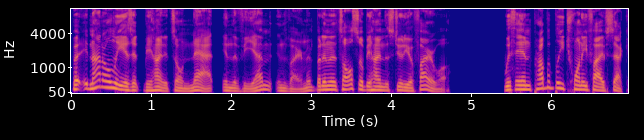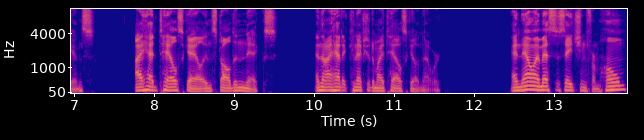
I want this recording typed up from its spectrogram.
But it, not only is it behind its own NAT in the VM environment, but it's also behind the studio firewall. Within probably 25 seconds, I had Tailscale installed in Nix, and then I had it connected to my Tailscale network. And now I'm SSHing from home.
